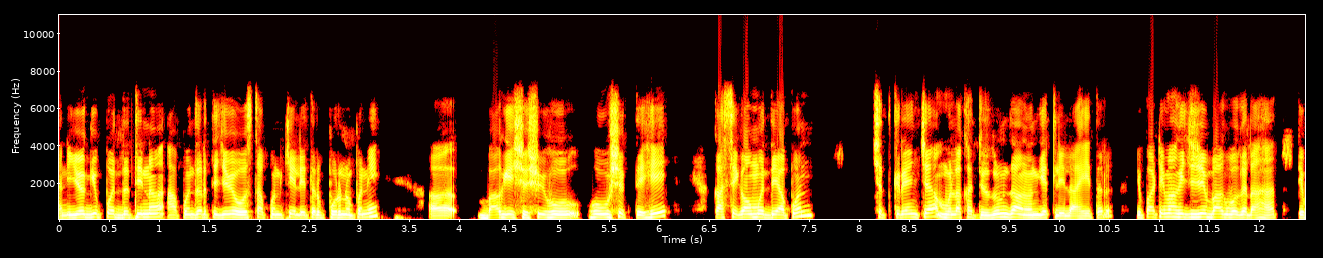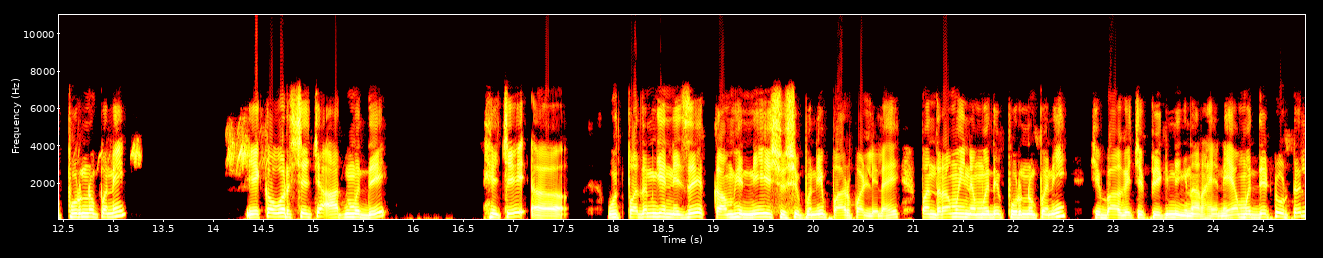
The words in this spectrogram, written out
आणि योग्य पद्धतीनं आपण जर त्याचे व्यवस्थापन केले तर पूर्णपणे बाग यशस्वी हो होऊ शकते. हे कासेगावमध्ये आपण शेतकऱ्यांच्या मुलाखतीतून जाणून घेतलेलं आहे. तर हे पाठीमागेचे जे बाग बघत आहात ते पूर्णपणे एका वर्षाच्या आतमध्ये ह्याचे उत्पादन घेण्याचे काम ह्यांनी यशस्वीपणे पार पाडलेलं आहे. पंधरा महिन्यामध्ये पूर्णपणे हे बागेचे पीक निघणार आहे. आणि यामध्ये टोटल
